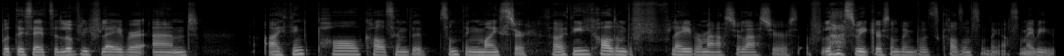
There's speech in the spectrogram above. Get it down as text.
but they say it's a lovely flavour and I think Paul calls him the something Meister. So I think he called him the flavor master last year, last week or something, but calls him something else. So maybe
